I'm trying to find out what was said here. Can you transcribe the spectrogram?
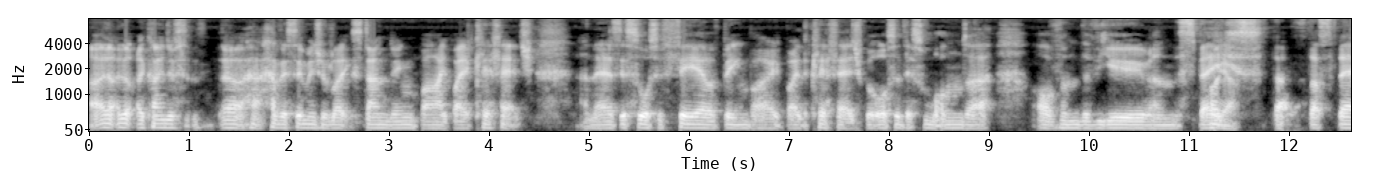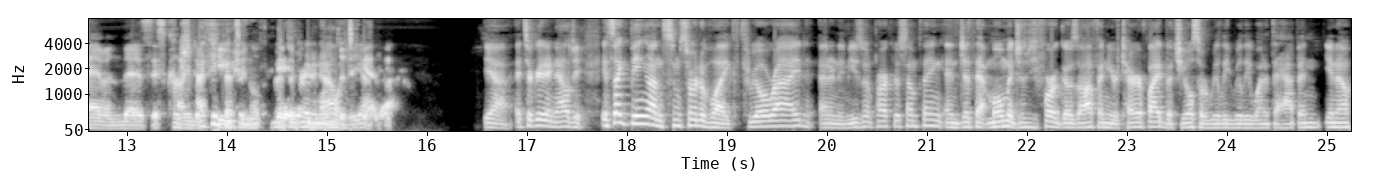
I, I kind of uh, have this image of like standing by by a cliff edge, and there's this sort of fear of being by by the cliff edge, but also this wonder of um, the view and the space oh, yeah. that's that's there, and there's this kind Which of fusion of that's a great analogy, together. Yeah. Yeah, it's a great analogy. It's like being on some sort of like thrill ride at an amusement park or something, and just that moment just before it goes off, and you're terrified, but you also really, really want it to happen. You know,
